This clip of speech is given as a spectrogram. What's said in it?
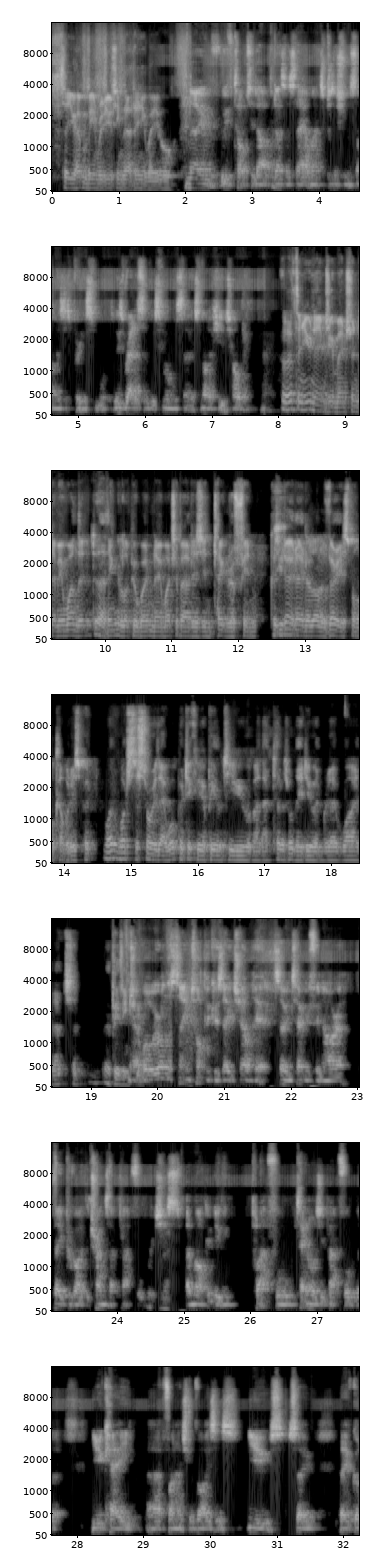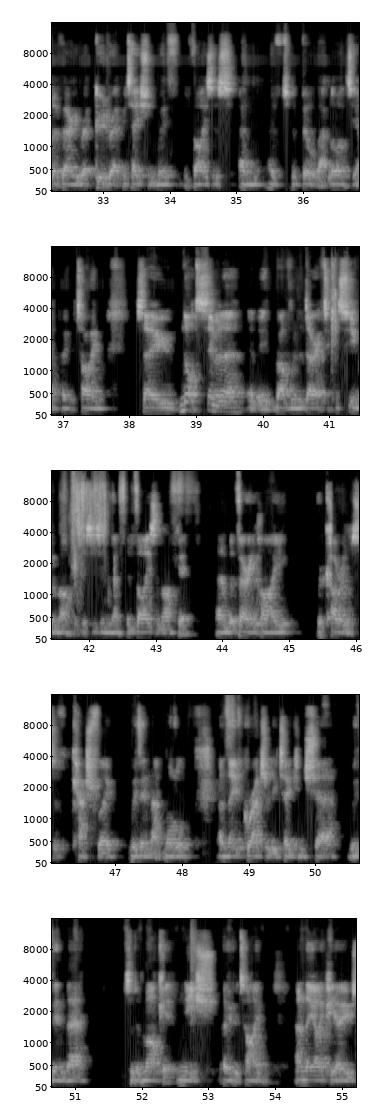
So you haven't been reducing that anyway, or no? We've topped it up, but as I say, our max position size is pretty small. It's relatively small, so it's not a huge holding. Well, of the new names you mentioned, I mean, one that I think a lot of people won't know much about is IntegraFin, because you don't own a lot of very small companies. But what, what's the story there? What particularly appealed to you about that? Tell us what they do and uh, why that's uh, appealing yeah, to you. Well, we're on the same topic as HL here. So IntegraFin are they provide the Transact platform, which is a market-leading platform, technology platform that UK uh, financial advisors use. So they've got a very re- good reputation with advisors and have sort of built that loyalty up over time. So not similar, rather than the direct to consumer market, this is in the advisor market, um, but very high recurrence of cash flow within that model. And they've gradually taken share within their sort of market niche over time. And they IPO'd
